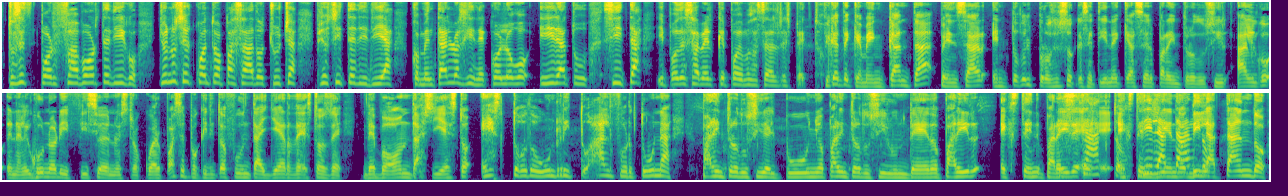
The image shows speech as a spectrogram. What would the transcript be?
Entonces, por favor, te digo, yo no sé cuánto ha pasado, Chucha, yo sí te diría comentarlo al ginecólogo, ir a tu cita y poder saber qué podemos hacer al respecto. Fíjate que me encanta pensar en todo el proceso que se tiene que hacer para introducir algo en algún orificio de nuestro cuerpo. Hace poquitito fue un taller de estos de, de bondas y esto es todo un ritual, fortuna para introducir el puño, para introducir un dedo, para ir, exten- para ir eh, Exacto, extendiendo, dilatando. dilatando,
